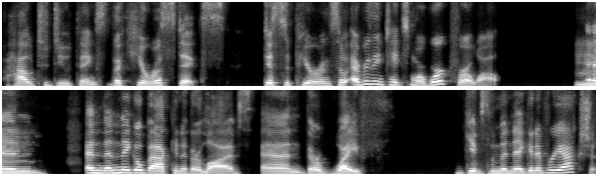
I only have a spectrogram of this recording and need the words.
how to do things. The heuristics disappear. And so everything takes more work for a while. and- Mm, And then they go back into their lives and their wife gives them a negative reaction.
